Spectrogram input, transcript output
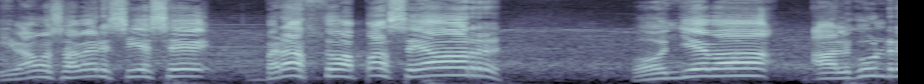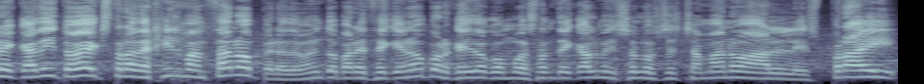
y vamos a ver si ese brazo a pasear conlleva algún recadito extra de Gil Manzano, pero de momento parece que no, porque ha ido con bastante calma y solo se echa mano al spray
